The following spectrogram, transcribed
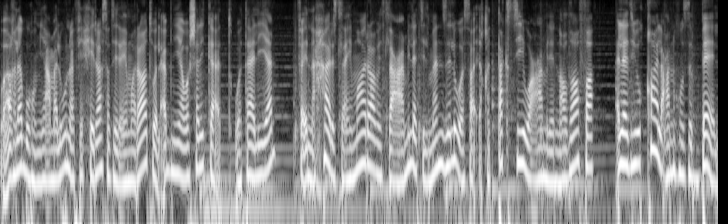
وأغلبهم يعملون في حراسة العمارات والأبنية والشركات. وتاليا فإن حارس العمارة مثل عاملة المنزل وسائق التاكسي وعامل النظافة الذي يقال عنه زبال.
